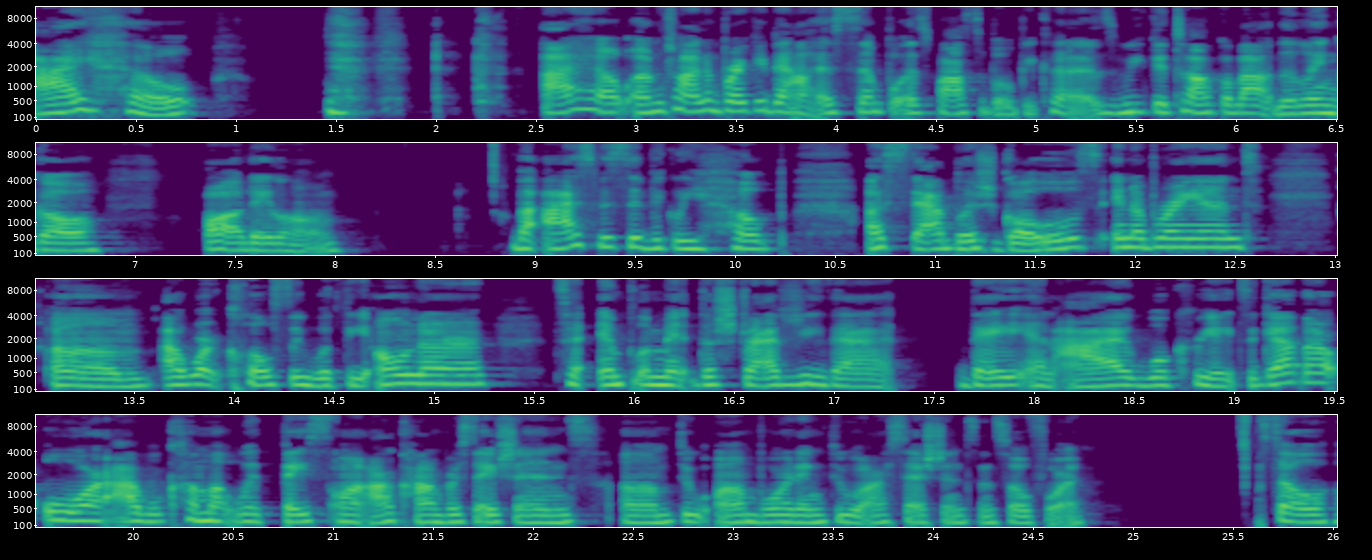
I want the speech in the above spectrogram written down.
I help. I help. I'm trying to break it down as simple as possible because we could talk about the lingo all day long. But I specifically help establish goals in a brand. Um, I work closely with the owner to implement the strategy that they and I will create together, or I will come up with based on our conversations um, through onboarding, through our sessions, and so forth. So,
